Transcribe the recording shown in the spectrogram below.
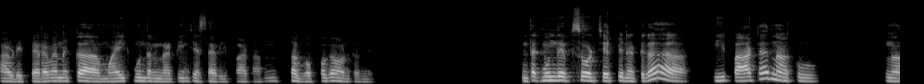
ఆవిడ తెర వెనక మైక్ ముందర నటించేశారు. ఈ పాట అంత గొప్పగా ఉంటుంది. ఇంతకుముందు ఎపిసోడ్ చెప్పినట్టుగా ఈ పాట నాకు నా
